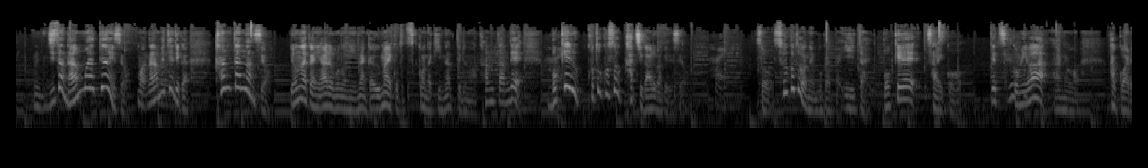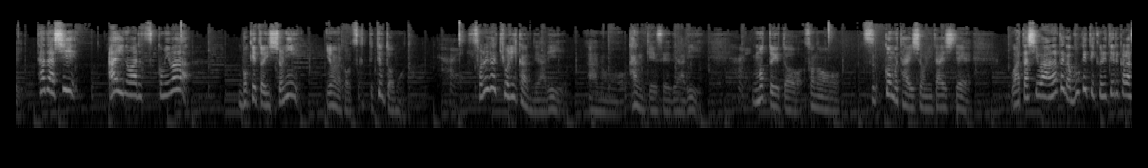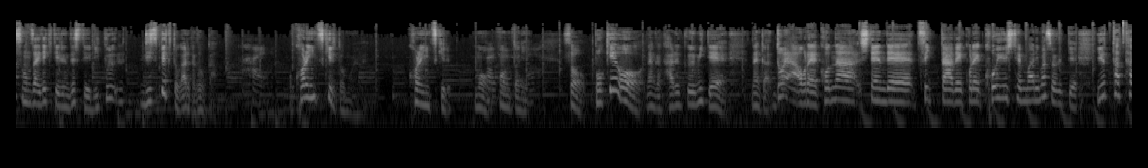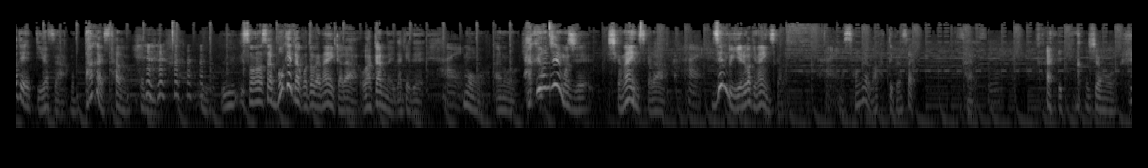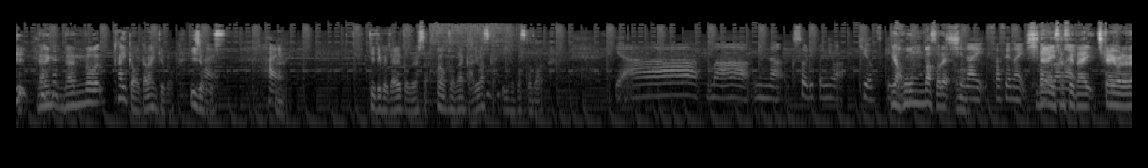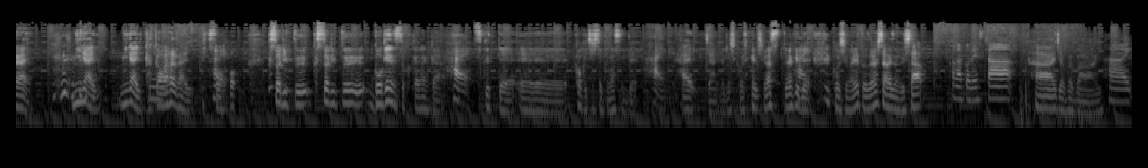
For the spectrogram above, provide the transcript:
実は何もやってないんですよ。まあ、斜めてっていうか、簡単なんですよ。世の中にあるものになんかうまいこと突っ込んだ気になってるのは簡単で、ボケることこそ価値があるわけですよ。はい。そう、そういうことをね、僕はやっぱ言いたい。ボケ最高。で、ツッコミは、あの、かっこ悪い。ただし、愛のあるツッコミは、ボケと一緒に世の中を作っていってると思うと。はい。それが距離感であり、あの、関係性であり、はい、もっと言うと、その、突っ込む対象に対して、私はあなたがボケてくれてるから存在できているんですっていうリプリスペクトがあるかどうか、はい、これに尽きると思うよね。これに尽きる。もう本当に、そう。ボケをなんか軽く見てなんかどうや俺こんな視点でツイッターでこれこういう視点もありますよねって言ったったでっていうやつはもうバカです。ただの。そのそれはボケたことがないから分かんないだけで、はい、もうあの140文字でしかないんですから、はい、全部言えるわけないんですから、はい、もうそんぐらい分かってください。はい。はい。今週はもう、何、何の回か分からんけど、以上です。はい。はい、聞いてくれてありがとうございました。小山さん何かありますか？言い残すことは。いやまあ、みんな、クソリプには気をつけいや、ほんまそれ。しない、させない、しない、させない、近寄らない。見ない、見ない、関わらない。そう。クソリプ、クソリプ5原則かなんか作って、はい、えー、告知しておきますんで。はい。はい。じゃあよろしくお願いします。というわけで、はい、今週もありがとうございました。ワイゾンでした。かなこでした。はい。じゃあバイバイ。はい。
